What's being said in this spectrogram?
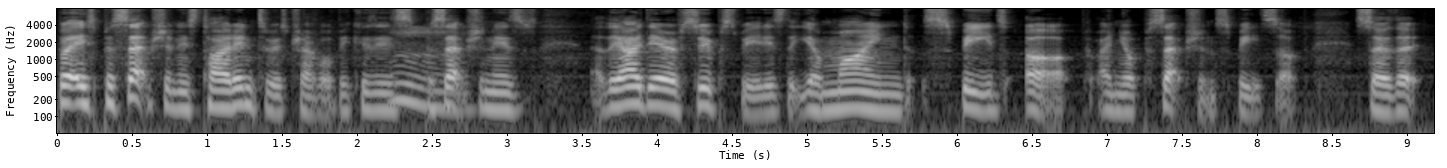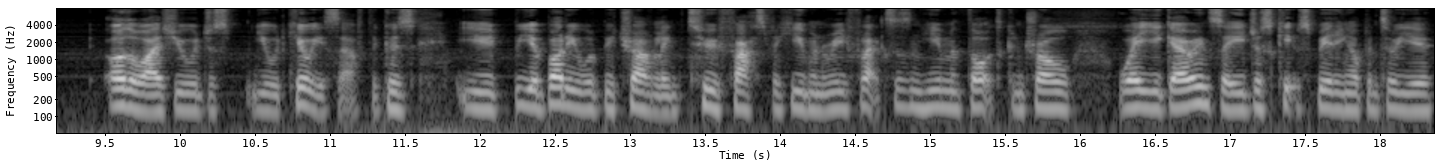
but his perception is tied into his travel because his Hmm. perception is the idea of super speed is that your mind speeds up and your perception speeds up, so that otherwise you would just you would kill yourself because you your body would be traveling too fast for human reflexes and human thought to control where you're going. So you just keep speeding up until you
